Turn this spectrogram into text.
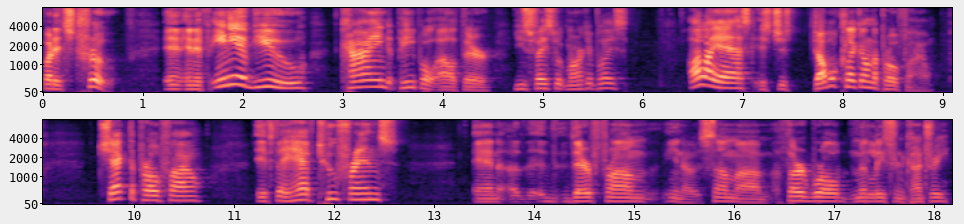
but it's true. And, and if any of you kind people out there use Facebook Marketplace, all I ask is just double click on the profile, check the profile. If they have two friends and uh, they're from you know some um, third world Middle Eastern country,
